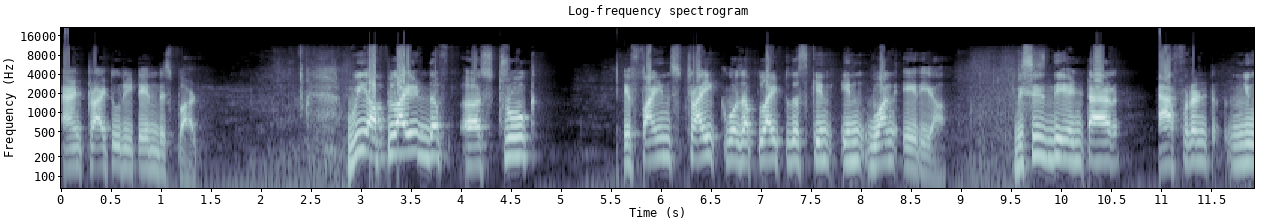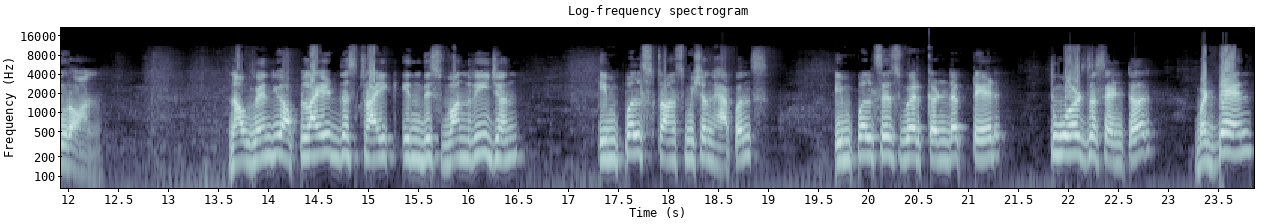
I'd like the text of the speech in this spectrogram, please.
and try to retain this part. We applied the uh, stroke a fine strike was applied to the skin in one area. This is the entire afferent neuron. Now, when you applied the strike in this one region, impulse transmission happens. Impulses were conducted towards the center, but then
